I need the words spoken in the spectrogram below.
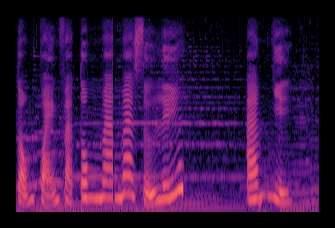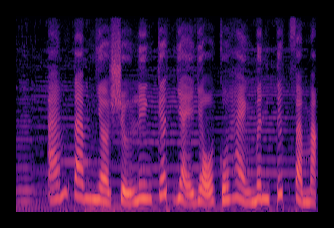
tổng quản và tôn ma ma xử lý. Ám nhị. Ám Tam nhờ sự liên kết dạy dỗ của Hàng Minh Tích và mặt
